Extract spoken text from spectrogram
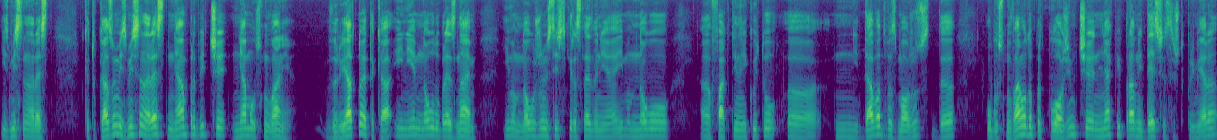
измислен арест. Като казвам измислен арест, нямам предвид, че няма основания. Вероятно е така и ние много добре знаем. Има много журналистически разследвания, има много а, факти, нали, които а, ни дават възможност да обосновано да предположим, че някакви правни действия срещу премиера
